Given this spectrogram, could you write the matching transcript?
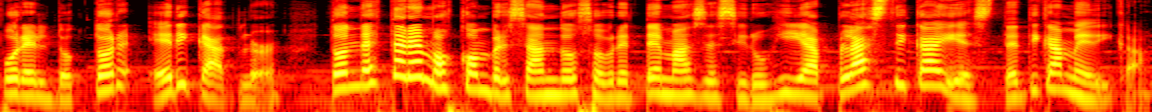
por el doctor Eric Adler, donde estaremos conversando sobre temas de cirugía plástica y estética médica.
